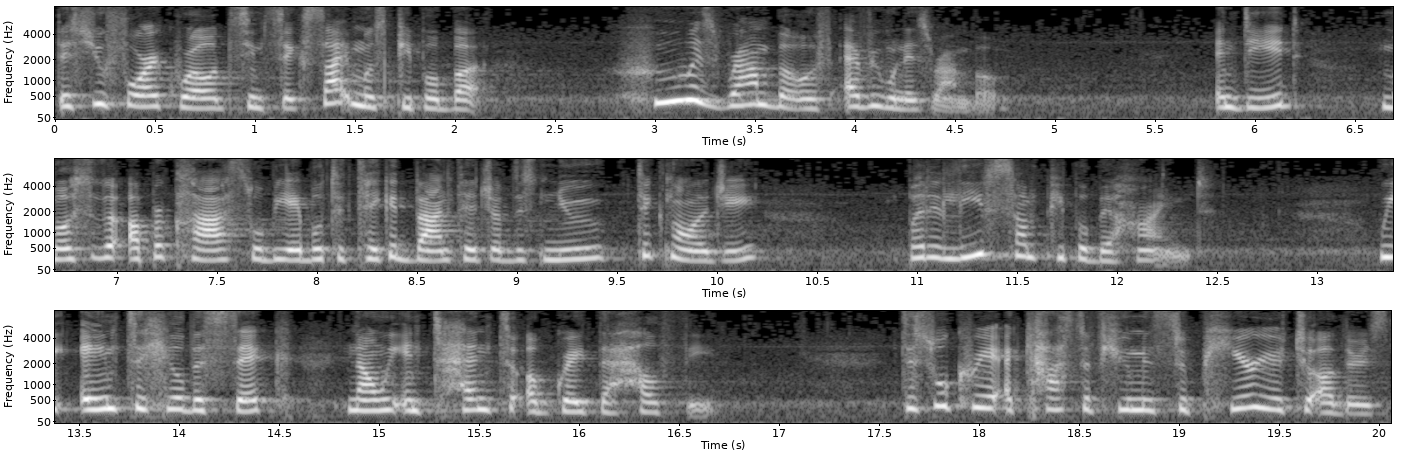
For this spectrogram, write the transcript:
This euphoric world seems to excite most people, but who is Rambo if everyone is Rambo? Indeed, most of the upper class will be able to take advantage of this new technology, but it leaves some people behind. We aim to heal the sick, now we intend to upgrade the healthy. This will create a caste of humans superior to others,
